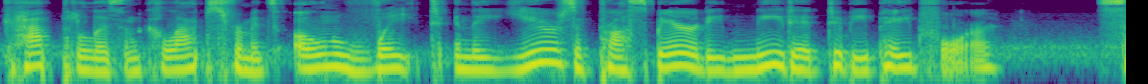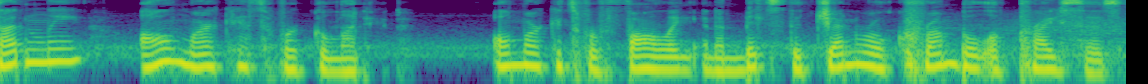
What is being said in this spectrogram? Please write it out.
Capitalism collapsed from its own weight, and the years of prosperity needed to be paid for. Suddenly, all markets were glutted. All markets were falling, and amidst the general crumble of prices,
